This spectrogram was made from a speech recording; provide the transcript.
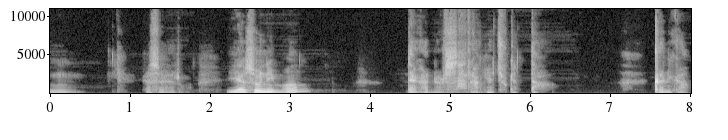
음, 그래서 여러분, 예수님은 내가 널 사랑해 주겠다. 그러니까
